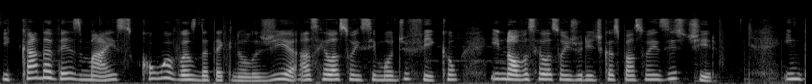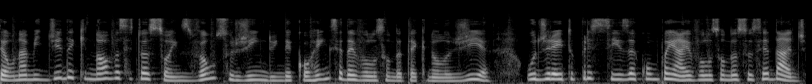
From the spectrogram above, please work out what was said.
E cada vez mais, com o avanço da tecnologia, as relações se modificam e novas relações jurídicas passam a existir. Então, na medida que novas situações vão surgindo em decorrência da evolução da tecnologia, o direito precisa acompanhar a evolução da sociedade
